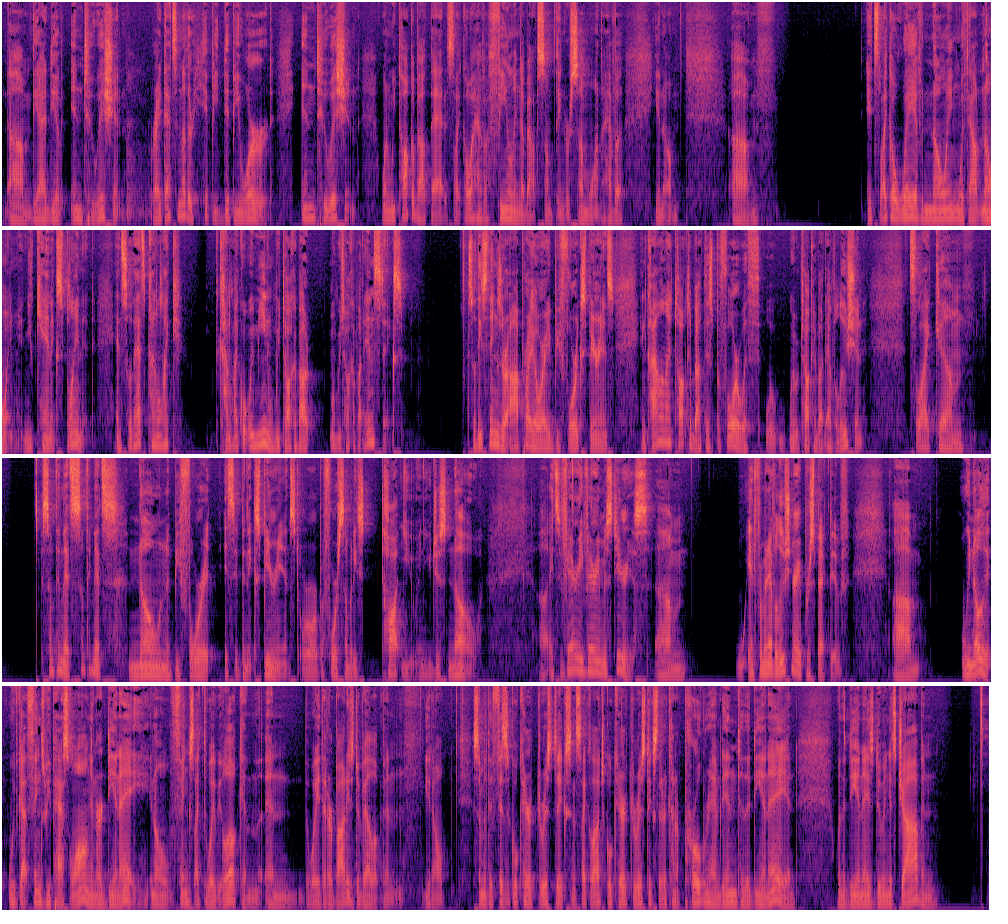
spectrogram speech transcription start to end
um, the idea of intuition, right? That's another hippy dippy word, intuition when we talk about that, it's like, oh, I have a feeling about something or someone. I have a, you know, um, it's like a way of knowing without knowing, and you can't explain it. And so that's kind of like, kind of like what we mean when we talk about when we talk about instincts. So these things are a priori before experience. And Kyle and I talked about this before with when we were talking about evolution. It's like um, something that's something that's known before it, it's been experienced or before somebody's taught you and you just know. Uh, it's very, very mysterious. Um, and from an evolutionary perspective, um, we know that we've got things we pass along in our DNA, you know, things like the way we look and and the way that our bodies develop and, you know, some of the physical characteristics and psychological characteristics that are kind of programmed into the DNA. And when the DNA is doing its job and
